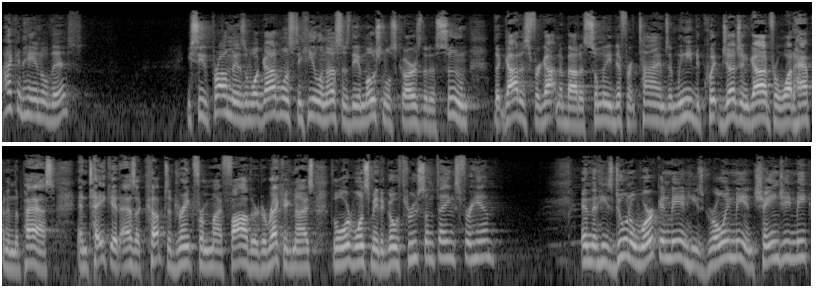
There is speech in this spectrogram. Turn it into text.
I can handle this. You see, the problem is what God wants to heal in us is the emotional scars that assume that God has forgotten about us so many different times. And we need to quit judging God for what happened in the past and take it as a cup to drink from my Father to recognize the Lord wants me to go through some things for Him and that He's doing a work in me and He's growing me and changing me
